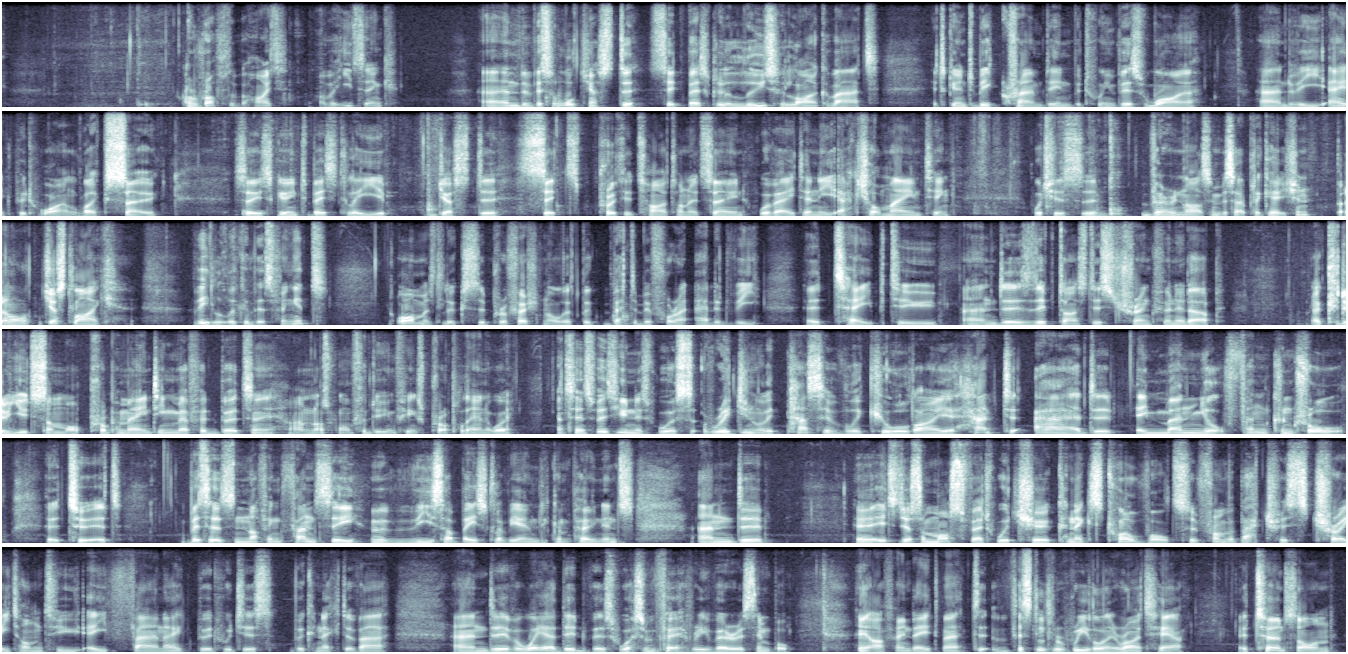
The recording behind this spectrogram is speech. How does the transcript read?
roughly the height of a heatsink and this will just uh, sit basically loose like that. It's going to be crammed in between this wire and the 8-bit wire like so. So it's going to basically uh, just uh, sit pretty tight on its own without any actual mounting, which is uh, very nice in this application. But I just like the look of this thing. It almost looks uh, professional. It looked better before I added the uh, tape to and uh, zip ties to strengthen it up. I could have used some more proper mating method, but uh, I'm not one for doing things properly anyway. And since this unit was originally passively cooled, I had to add a manual fan control uh, to it. This is nothing fancy, these are basically the only components, and uh, it's just a MOSFET which uh, connects 12 volts from the battery straight onto a fan output, which is the connector there. And uh, the way I did this was very, very simple. I found out that this little relay right here, it turns on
